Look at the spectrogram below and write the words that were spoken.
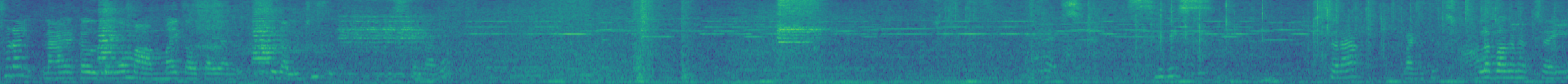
చూడాలి. నాకైతే అవుతాయో? మా అమ్మాయికి అవుతాయో అని చూడాలి. చూసి తీసుకున్నాను. సిరీస్ చూసారా? వాటికి చాలా బాగా నచ్చాయి.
